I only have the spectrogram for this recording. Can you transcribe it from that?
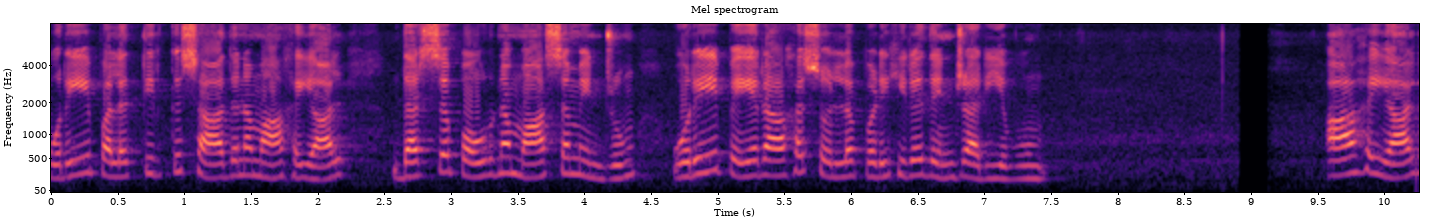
ஒரே பலத்திற்கு சாதனமாகையால் தர்ச பௌர்ண மாசம் என்றும் ஒரே பெயராக சொல்லப்படுகிறதென்று அறியவும். ஆகையால்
